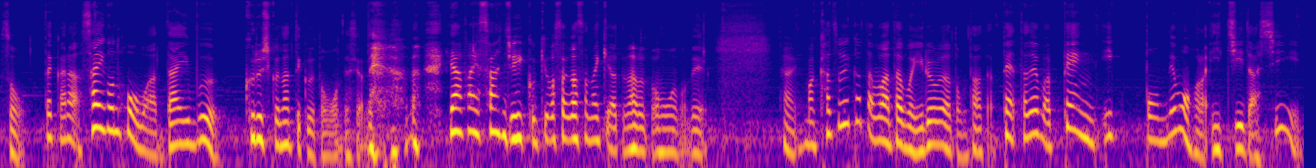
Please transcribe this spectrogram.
そう。だから最後の方はだいぶ苦しくなってくると思うんですよね。やばい31個今日探さなきゃってなると思うので、はい。まあ、数え方は多分いろいろだと思う。ただ例えばペン1本でもほら1だし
